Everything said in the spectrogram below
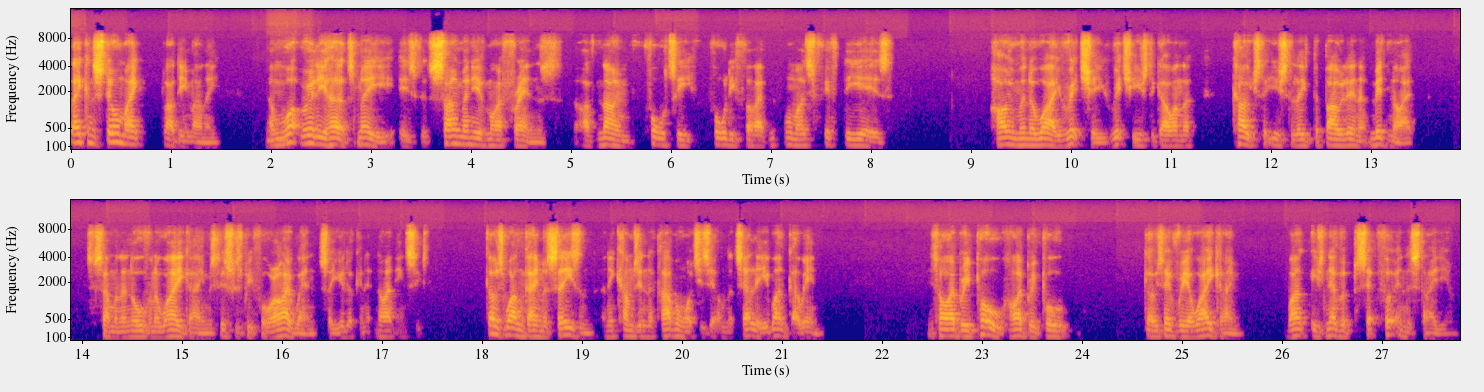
they can still make bloody money. And Mm. what really hurts me is that so many of my friends that I've known 40, 45, almost 50 years, home and away. Richie, Richie used to go on the coach that used to leave the Boleyn at midnight to some of the Northern away games. This was before I went. So you're looking at 1960. Goes one game a season and he comes in the club and watches it on the telly. He won't go in. It's Highbury Paul. Highbury Paul goes every away game. Won't, he's never set foot in the stadium.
